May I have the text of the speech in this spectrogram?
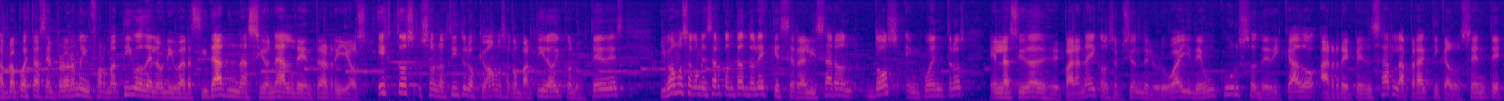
a Propuestas, el programa informativo de la Universidad Nacional de Entre Ríos. Estos son los títulos que vamos a compartir hoy con ustedes y vamos a comenzar contándoles que se realizaron dos encuentros en las ciudades de Paraná y Concepción del Uruguay de un curso dedicado a repensar la práctica docente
